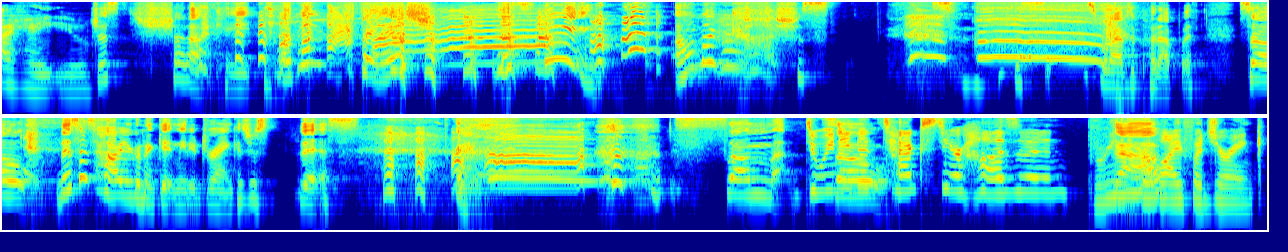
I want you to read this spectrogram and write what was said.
I hate you. Just shut up, Cait. Let me finish this thing. Oh my gosh. This, is what I have to put up with. So this is how you're going to get me to drink. It's just this. Some Do we So- need to text your husband bring Yeah. your wife a drink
